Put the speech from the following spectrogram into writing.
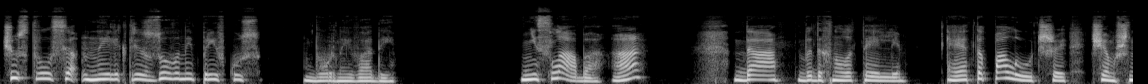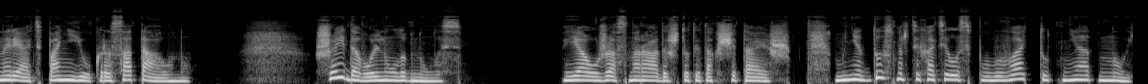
Чувствовался наэлектризованный привкус бурной воды. «Не слабо, а?» «Да», — выдохнула Телли, — «это получше, чем шнырять по Нью-Красотауну». Шей довольно улыбнулась. Я ужасно рада, что ты так считаешь. Мне до смерти хотелось побывать тут не одной.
